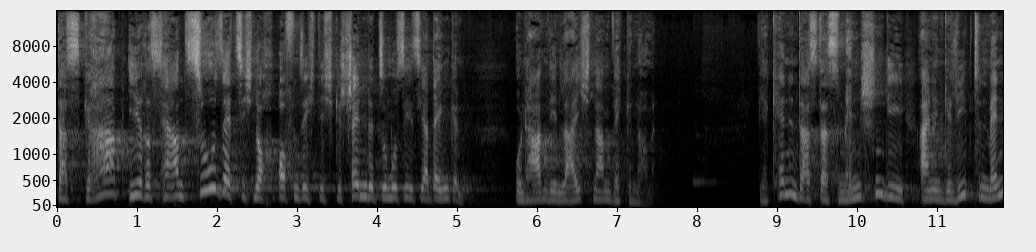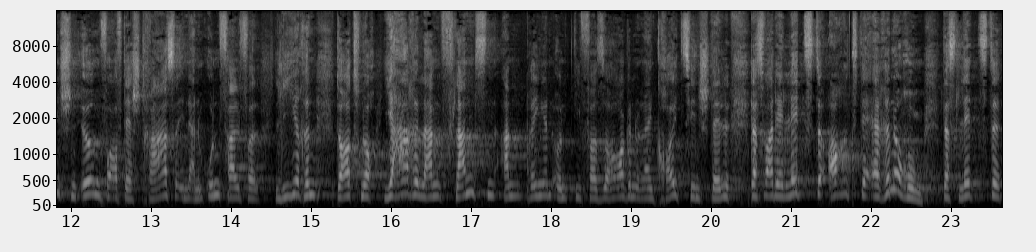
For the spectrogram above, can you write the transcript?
das Grab ihres Herrn zusätzlich noch offensichtlich geschändet, so muss sie es ja denken, und haben den Leichnam weggenommen. Wir kennen das, dass Menschen, die einen geliebten Menschen irgendwo auf der Straße in einem Unfall verlieren, dort noch jahrelang Pflanzen anbringen und die versorgen und ein Kreuz hinstellen. Das war der letzte Ort der Erinnerung, das letzte,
